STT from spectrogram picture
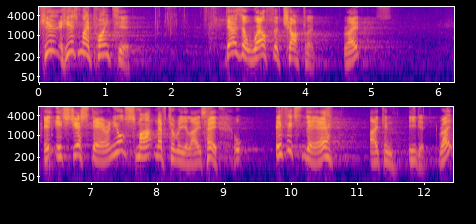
here, here's my point here there's a wealth of chocolate, right? It, it's just there. And you're smart enough to realize hey, if it's there, I can eat it, right?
